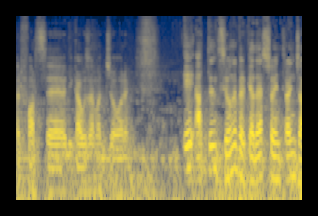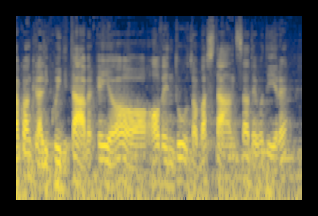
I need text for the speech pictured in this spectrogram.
per forze di causa maggiore. E attenzione perché adesso entra in gioco anche la liquidità, perché io ho venduto abbastanza, devo dire,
